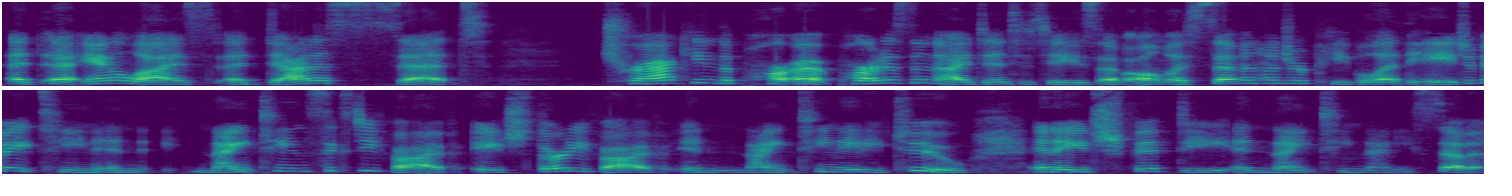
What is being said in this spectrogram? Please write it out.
uh, analyzed a data set tracking the uh, partisan identities of almost 700 people at the age of 18 in 1965, age 35 in 1982, and age 50 in 1997.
